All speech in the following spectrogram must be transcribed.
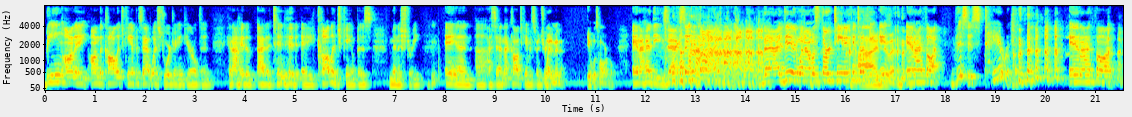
being on a on the college campus at West Georgia in Carrollton, and I had I'd attended a college campus ministry, and uh, I sat in that college campus ministry. Wait a minute. It was horrible. And I had the exact same thought that I did when I was 13 in Kentucky. I and, knew it. and I thought, this is terrible. and I thought,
